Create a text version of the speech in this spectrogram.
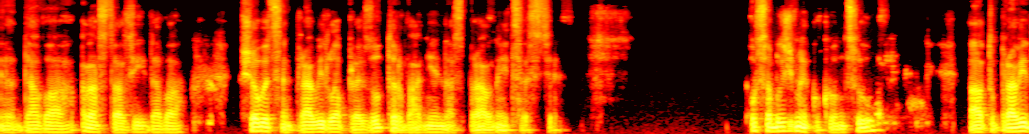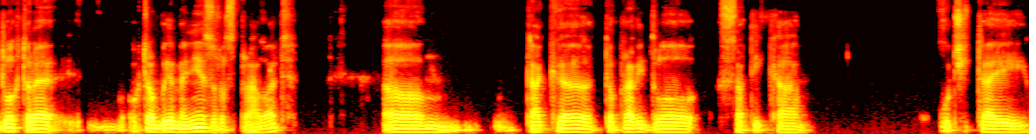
dáva Anastázii, dáva všeobecné pravidla pre zotrvanie na správnej ceste. Už sa blížime ku koncu a to pravidlo, ktoré, o ktorom budeme dnes rozprávať, um, tak uh, to pravidlo sa týka určitej,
